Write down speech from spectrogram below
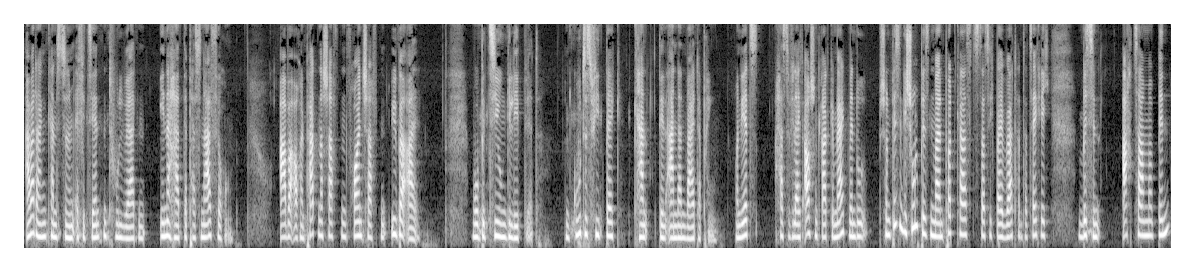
Aber dann kann es zu einem effizienten Tool werden innerhalb der Personalführung. Aber auch in Partnerschaften, Freundschaften, überall, wo Beziehung gelebt wird. Ein gutes Feedback kann den anderen weiterbringen. Und jetzt hast du vielleicht auch schon gerade gemerkt, wenn du schon ein bisschen geschult bist in meinen Podcasts, dass ich bei Wörtern tatsächlich ein bisschen achtsamer bin.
